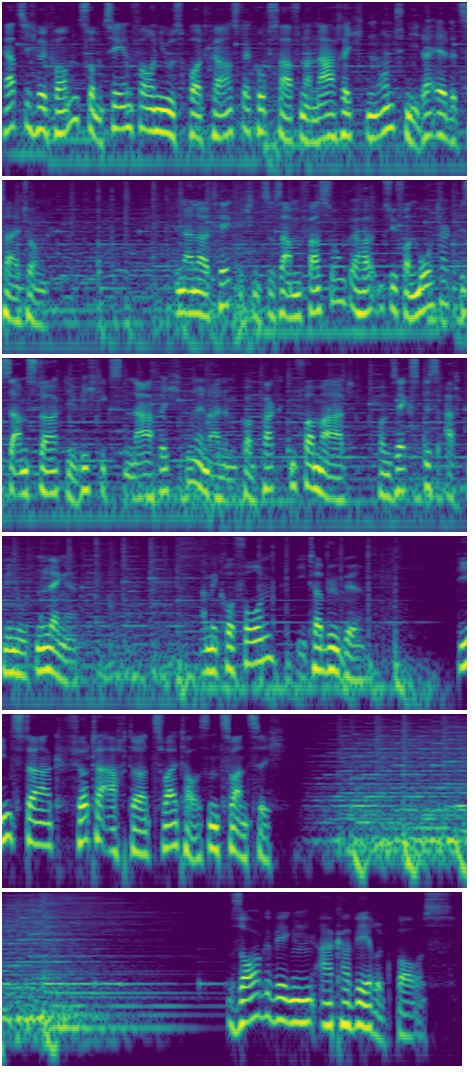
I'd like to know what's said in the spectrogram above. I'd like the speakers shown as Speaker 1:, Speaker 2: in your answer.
Speaker 1: Herzlich willkommen zum CNV News Podcast der Cuxhavener Nachrichten und Niederelbe Zeitung. In einer täglichen Zusammenfassung erhalten Sie von Montag bis Samstag die wichtigsten Nachrichten in einem kompakten Format von sechs bis acht Minuten Länge. Am Mikrofon Dieter Bügel. Dienstag, 4.8.2020. Sorge wegen AKW-Rückbaus.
